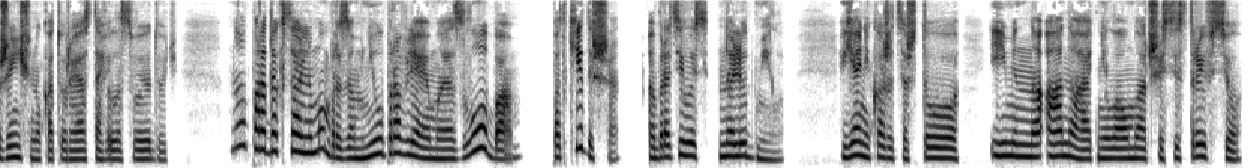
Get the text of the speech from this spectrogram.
женщину, которая оставила свою дочь. Но парадоксальным образом неуправляемая злоба подкидыша обратилась на Людмилу. Яне кажется, что именно она отняла у младшей сестры все.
